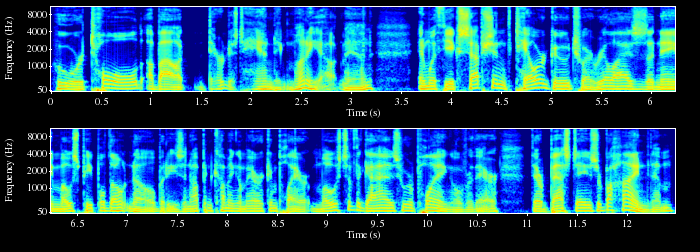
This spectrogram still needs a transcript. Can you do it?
who were told about they're just handing money out, man. And with the exception of Taylor Gooch, who I realize is a name most people don't know, but he's an up and coming American player, most of the guys who are playing over there, their best days are behind them.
